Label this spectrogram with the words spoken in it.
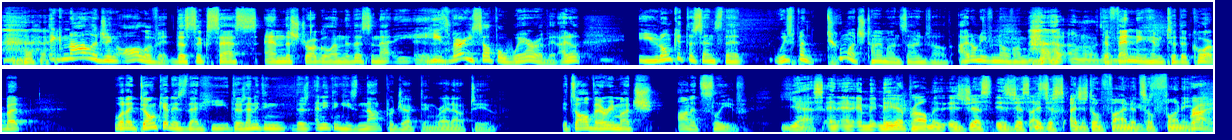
acknowledging all of it, the success and the struggle and the this and that. He- He's very self aware of it. I don't. You don't get the sense that we spent too much time on Seinfeld. I don't even know if I'm know. defending him to the core. But what I don't get is that he there's anything there's anything he's not projecting right out to you. It's all very much on its sleeve. Yes, and, and and maybe my problem is just is just I just I just don't find it so funny. Right.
